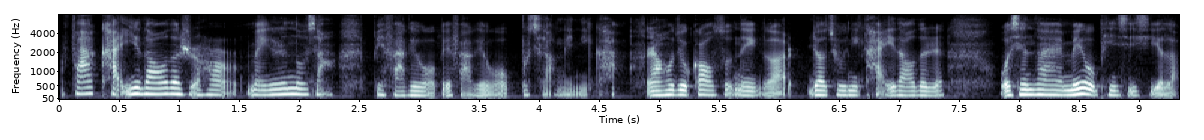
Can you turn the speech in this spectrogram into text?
发砍一刀的时候，每个人都想别发给我，别发给我，不想给你砍。然后就告诉那个要求你砍一刀的人，我现在没有拼夕夕了。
